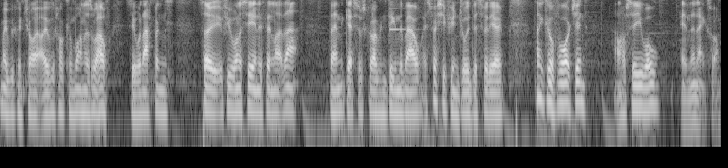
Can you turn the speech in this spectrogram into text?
Maybe we can try overclocking one as well, see what happens. So if you want to see anything like that, then get subscribed and ding the bell, especially if you enjoyed this video. Thank you all for watching, and I'll see you all in the next one.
